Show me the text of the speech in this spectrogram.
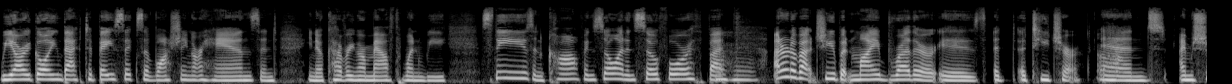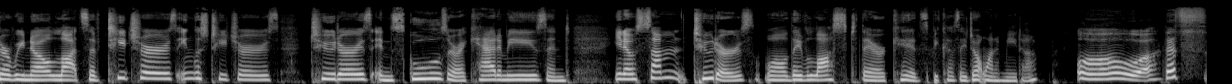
we are going back to basics of washing our hands and, you know, covering our mouth when we sneeze and cough and so on and so forth. But I don't know about you, but my brother is a, a teacher. And I'm sure we know lots of teachers, English teachers, tutors in schools or academies. And, you know, some tutors, well, they've lost their kids because they don't want to meet up. Oh, that's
